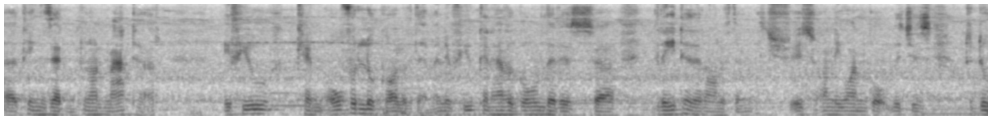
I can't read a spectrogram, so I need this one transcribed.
uh, things that do not matter if you can overlook all of them and if you can have a goal that is uh, greater than all of them which is only one goal which is to do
